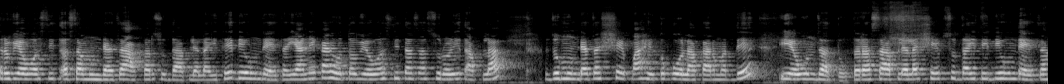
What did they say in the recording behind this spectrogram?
तर व्यवस्थित असा मुंड्याचा आकार सुद्धा आपल्याला इथे देऊन द्यायचा. याने काय होतं व्यवस्थित असा सुरळीत आपला जो मुंड्याचा शेप आहे तो गोलाकारमध्ये येऊन जातो. तर असा आपल्याला शेप सुद्धा इथे देऊन द्यायचा.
